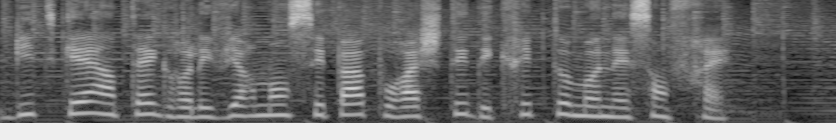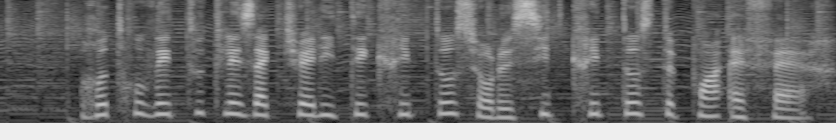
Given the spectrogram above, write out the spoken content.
BitGay intègre les virements SEPA pour acheter des crypto-monnaies sans frais. Retrouvez toutes les actualités crypto sur le site cryptost.fr.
